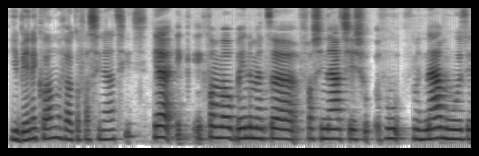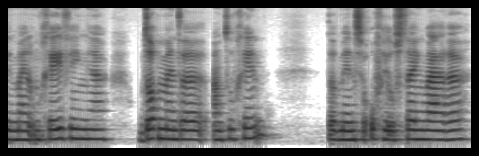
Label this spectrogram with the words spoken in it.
je binnenkwam of welke fascinaties? Ja, ik, ik kwam wel binnen met eh, fascinaties, met name hoe het in mijn omgeving eh, op dat moment aan toe ging. Dat mensen of heel streng waren,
